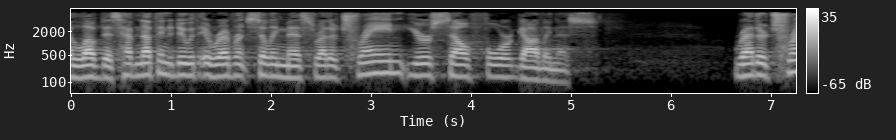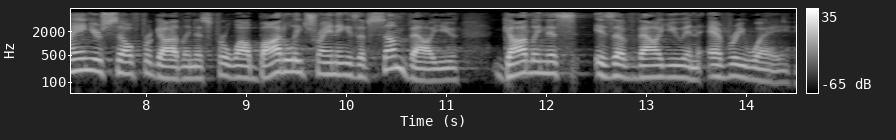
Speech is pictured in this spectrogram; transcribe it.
I love this. Have nothing to do with irreverent, silly myths. Rather, train yourself for godliness. Rather, train yourself for godliness, for while bodily training is of some value, godliness is of value in every way,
